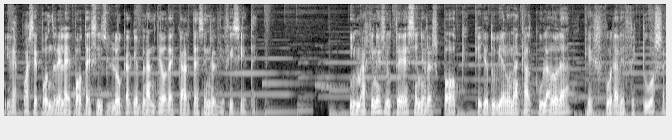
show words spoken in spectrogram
Y después expondré la hipótesis loca que planteó Descartes en el XVII. Imagínese usted, señor Spock, que yo tuviera una calculadora que fuera defectuosa,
